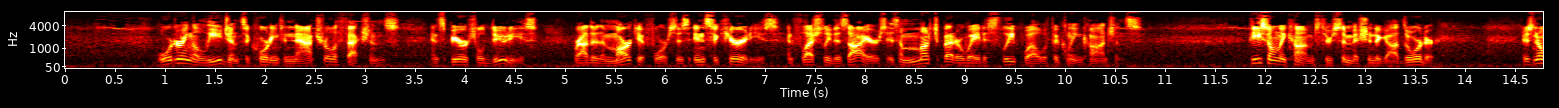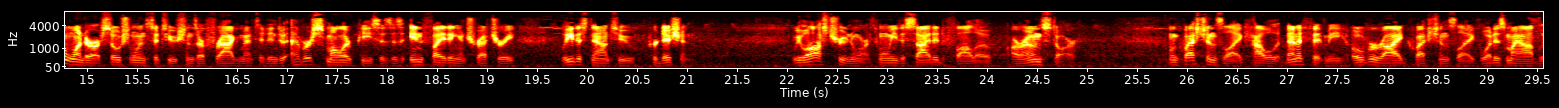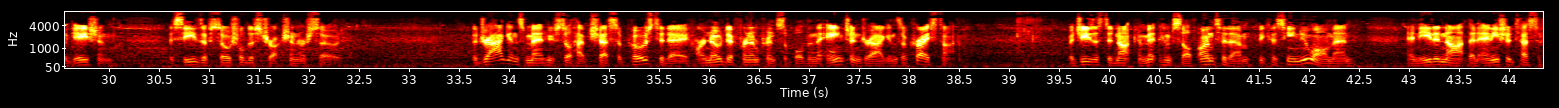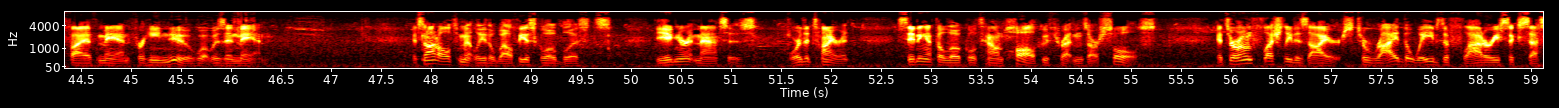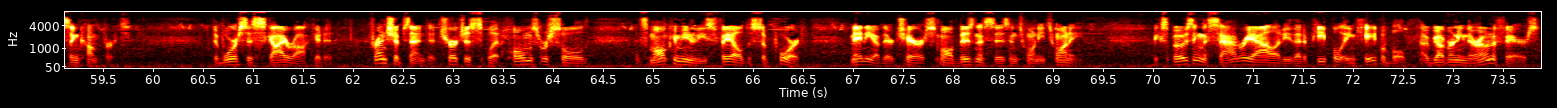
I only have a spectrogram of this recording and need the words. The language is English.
Ordering allegiance according to natural affections and spiritual duties rather than market forces, insecurities, and fleshly desires is a much better way to sleep well with a clean conscience. Peace only comes through submission to God's order. It's no wonder our social institutions are fragmented into ever smaller pieces as infighting and treachery lead us down to perdition. We lost true north when we decided to follow our own star. When questions like, how will it benefit me, override questions like, what is my obligation, the seeds of social destruction are sowed. The dragon's men who still have chess opposed today are no different in principle than the ancient dragons of Christ's time. But Jesus did not commit himself unto them because he knew all men and needed not that any should testify of man, for he knew what was in man. It's not ultimately the wealthiest globalists, the ignorant masses, or the tyrant sitting at the local town hall who threatens our souls. It's our own fleshly desires to ride the waves of flattery, success, and comfort. Divorce has skyrocketed, friendships ended, churches split, homes were sold, and small communities failed to support many of their cherished small businesses in 2020 exposing the sad reality that a people incapable of governing their own affairs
